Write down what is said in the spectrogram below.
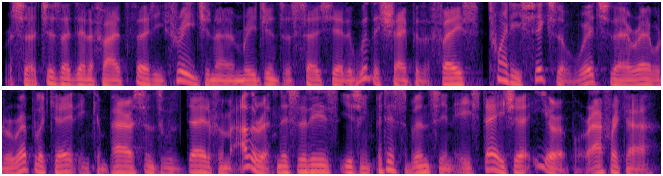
Researchers identified 33 genome regions associated with the shape of the face, 26 of which they were able to replicate in comparisons with data from other ethnicities using participants in East Asia, Europe, or Africa.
